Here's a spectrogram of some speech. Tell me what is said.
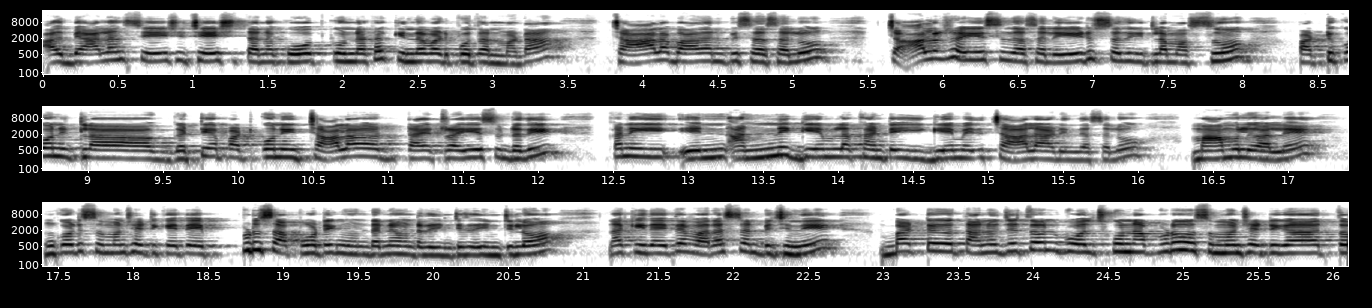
అది బ్యాలెన్స్ చేసి చేసి తన కోపిక ఉండక కింద పడిపోతానమాట అనమాట చాలా బాధ అనిపిస్తుంది అసలు. చాలా ట్రై చేస్తుంది. అసలు ఏడుస్తుంది. ఇట్లా మస్తు పట్టుకొని ఇట్లా గట్టిగా పట్టుకొని చాలా ట్రై ట్రై చేస్తుంటుంది. కానీ ఎన్ అన్ని గేమ్ల కంటే ఈ గేమ్ అయితే చాలా ఆడింది అసలు. మామూలుగానే ఇంకోటి సుమన్ శెట్టికి అయితే ఎప్పుడు సపోర్టింగ్ ఉంటూనే ఉంటుంది ఇంటి ఇంటిలో. నాకు ఇదైతే వరస్ట్ అనిపించింది. బట్ తనుజతో పోల్చుకున్నప్పుడు సుమన్ శెట్టి గారితో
